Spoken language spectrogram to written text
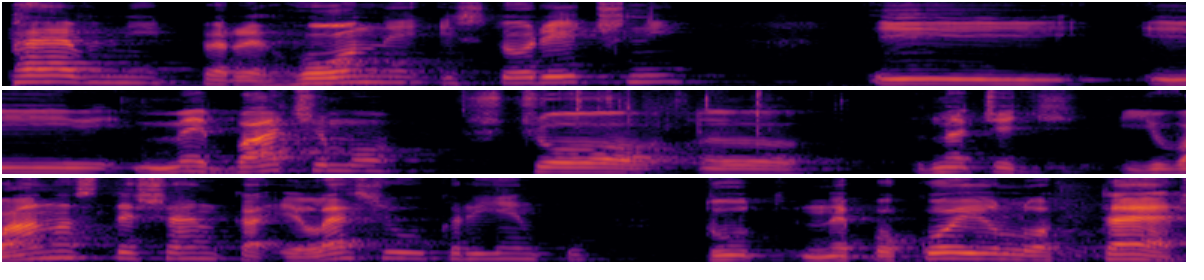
певні перегони історичні, і, і ми бачимо, що е, значить, Івана Стешенка і Лесю Українку тут непокоїло те,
